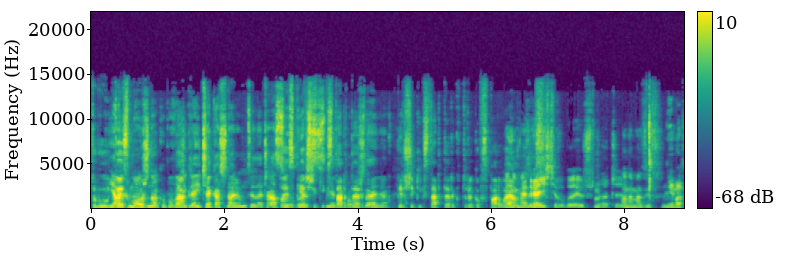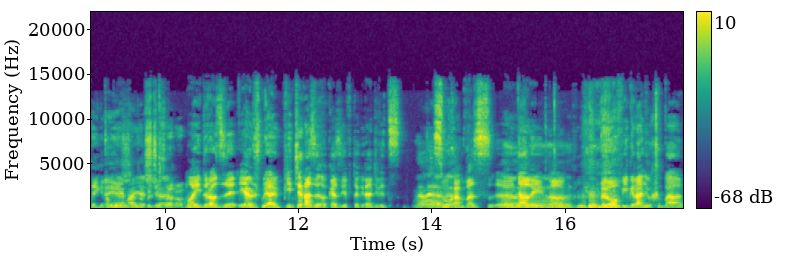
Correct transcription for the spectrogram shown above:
To był Jak to jest można kupować tak. grę i czekać na nią tyle czasu? To jest pierwszy Kickstarter. pierwszy Kickstarter, którego wsparłem. A graliście w ogóle już czy... Nemezis? Nie ma tej gry To nie jeszcze, ma jeszcze. Moi drodzy, ja już miałem pięć razy okazję w to grać, więc No, nie, słucham nie. was e, Eee. dalej. No. Było w igraniu chyba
